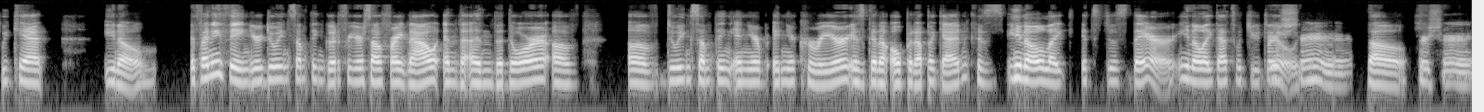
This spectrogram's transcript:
we can't, you know, if anything, you're doing something good for yourself right now and the and the door of of doing something in your in your career is going to open up again because you know like it's just there you know like that's what you do for sure. so For sure.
